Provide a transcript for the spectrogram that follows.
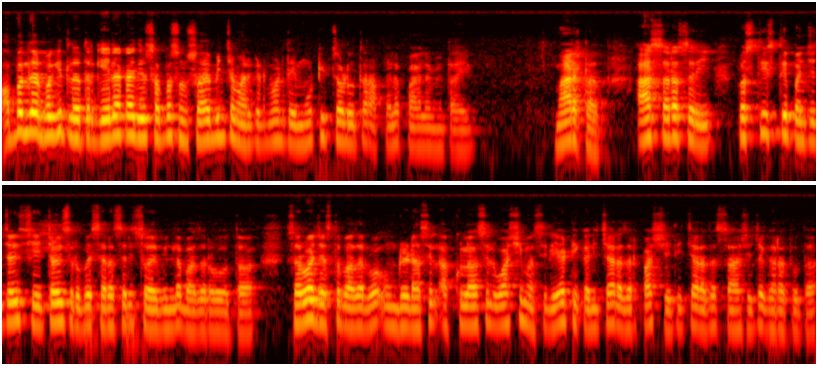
आपण जर बघितलं तर गेल्या काही दिवसापासून सोयाबीनच्या मार्केटमध्ये मोठी चढ उतार आपल्याला पाहायला मिळत आहे. महाराष्ट्रात. आज सरासरी पस्तीस ते पंचेचाळीस शेहेचाळीस रुपये सरासरी सोयाबीनला बाजारभाव होता. सर्वात जास्त बाजारभाव उमरेड असेल अकोला असेल वाशिम असेल या ठिकाणी चार हजार पाचशे ते चार हजार सहाशेच्या घरात होता.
